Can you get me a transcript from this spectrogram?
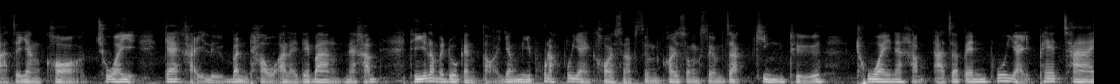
อาจจะยังคอช่วยแก้ไขหรือบรรเทาอะไรได้บ้างนะครับทีนี้เรามาดูกันต่อยังมีผู้หลักผู้ใหญ่คอยสนับสนุนคอยส่งเสริมจากคิงถือถ้วยนะครับอาจจะเป็นผู้ใหญ่เพศชาย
